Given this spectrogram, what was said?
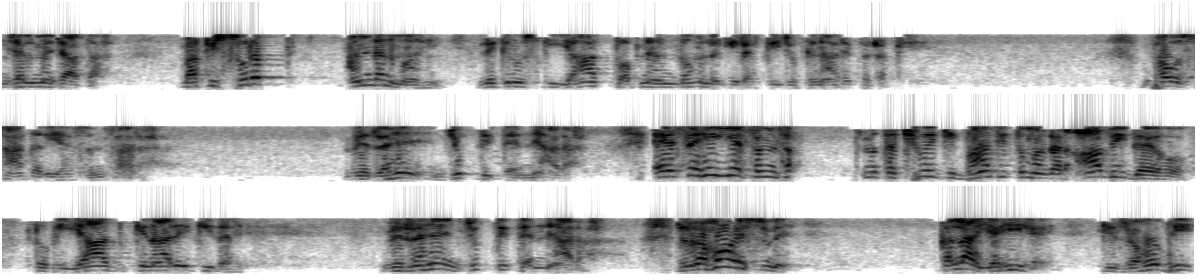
जल में जाता, बाकी सूरत अंडन माही, लेकिन उसकी याद तो अपने अंडों में लगी रहती, जो किनारे पर रखे। भव सागर यह संसार वे रहे जुक्ति ते न्यारा ऐसे ही ये संसार में कछुए की भांति तुम अगर आ भी गए हो तो भी याद किनारे की रहे। वे रहे जुक्ति ते न्यारा रहो इसमें। कला यही है कि रहो भी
